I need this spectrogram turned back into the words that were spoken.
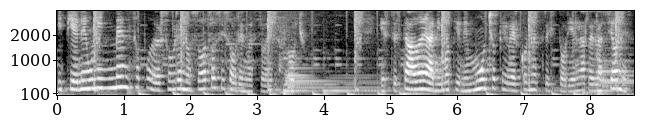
y tiene un inmenso poder sobre nosotros y sobre nuestro desarrollo. Este estado de ánimo tiene mucho que ver con nuestra historia en las relaciones.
